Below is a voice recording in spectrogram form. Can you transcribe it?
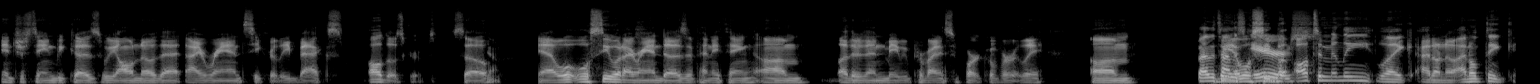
interesting because we all know that Iran secretly backs all those groups. So Yeah. yeah, we'll we'll see what Iran does if anything, um, other than maybe providing support covertly. Um, By the time yeah, we'll see. airs, But ultimately, like I don't know, I don't think,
